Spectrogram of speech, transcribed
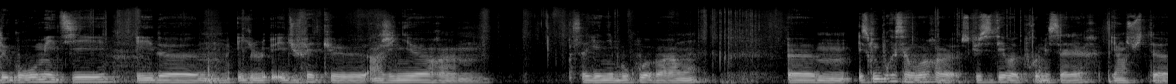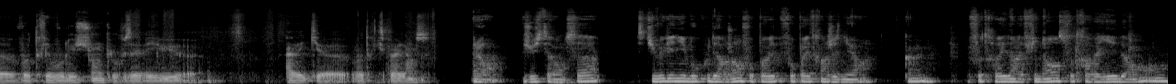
de gros métiers et, de, et, du fait que ingénieur, euh, ça gagnait beaucoup apparemment, euh, est-ce qu'on pourrait savoir ce que c'était votre premier salaire et ensuite votre évolution que vous avez eue avec votre expérience? Alors, juste avant ça, si tu veux gagner beaucoup d'argent, faut pas, faut pas être ingénieur quand même. Il faut travailler dans la finance, il faut travailler dans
